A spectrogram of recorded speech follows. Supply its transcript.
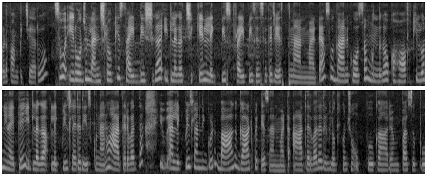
కూడా పంపించారు. సో ఈ రోజు లంచ్లోకి సైడ్ డిష్గా ఇట్లాగా chicken leg piece fry pieces అయితే చేస్తున్నాను అనమాట సో దానికోసం ముందుగా ఒక హాఫ్ కిలో నేనైతే ఇట్లాగా లెగ్ పీస్లు అయితే తీసుకున్నాను. ఆ తర్వాత ఇవి ఆ లెగ్ పీస్లన్నీ కూడా బాగా ఘాటు పెట్టేశాను అనమాట ఆ తర్వాత దీంట్లోకి కొంచెం ఉప్పు కారం పసుపు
